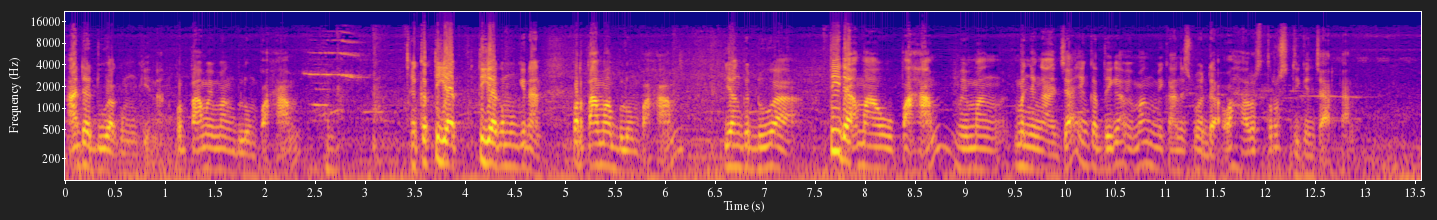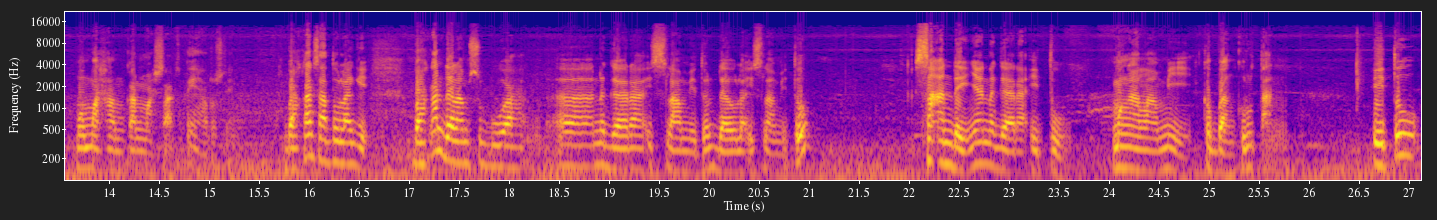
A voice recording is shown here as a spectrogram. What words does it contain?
Ada dua kemungkinan. Pertama memang belum paham. Ketiga, tiga kemungkinan. Pertama belum paham, yang kedua tidak mau paham, memang menyengaja. Yang ketiga memang mekanisme dakwah harus terus digencarkan, memahamkan masyarakatnya harus ini. Bahkan satu lagi, bahkan dalam sebuah eh, negara Islam itu, daulah Islam itu, seandainya negara itu mengalami kebangkrutan, itu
